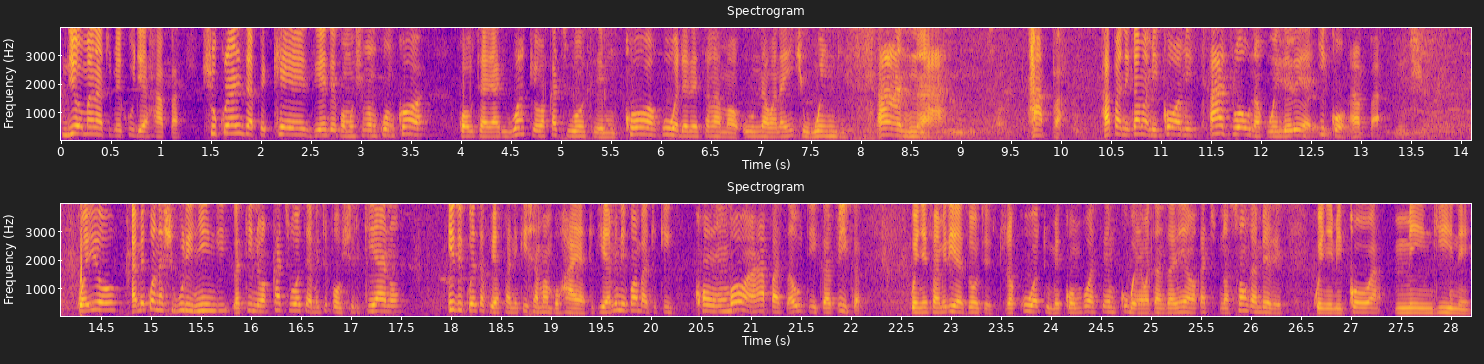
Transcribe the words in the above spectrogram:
Ndio maana tumekuja hapa. Shukrani za pekee ziende kwa Mheshimiwa mkuu wa mkoa kwa utayari wake wakati wote. Mkoa huu wa Dar es Salaam una wananchi wengi sana hapa hapa, ni kama mikoa mitatu au na kuendelea iko hapa. Kwa hiyo amekuwa na shughuli nyingi, lakini wakati wote ametupa ushirikiano ili kuweza kuyafanikisha mambo haya, tukiamini kwamba tukikomboa hapa sauti ikafika kwenye familia zote, tutakuwa tumekomboa sehemu kubwa ya Watanzania wakati tunasonga mbele kwenye mikoa mingine.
